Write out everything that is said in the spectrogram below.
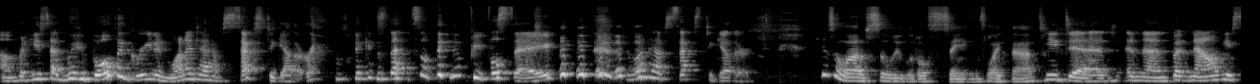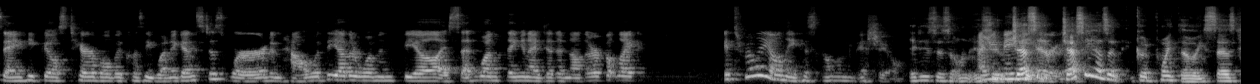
Um, but he said we both agreed and wanted to have sex together. Like, is that something that people say? they wanted to have sex together. He has a lot of silly little sayings like that. He did. And then, but now he's saying he feels terrible because he went against his word. And how would the other woman feel? I said one thing and I did another, but like, it's really only his own issue. It is his own mean, issue. maybe Jesse Ariel. Jesse has a good point though. He says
